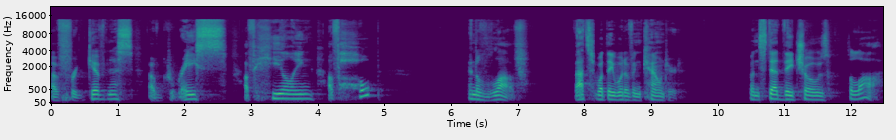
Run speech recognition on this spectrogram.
of forgiveness, of grace, of healing, of hope, and of love. That's what they would have encountered. But instead, they chose the law.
